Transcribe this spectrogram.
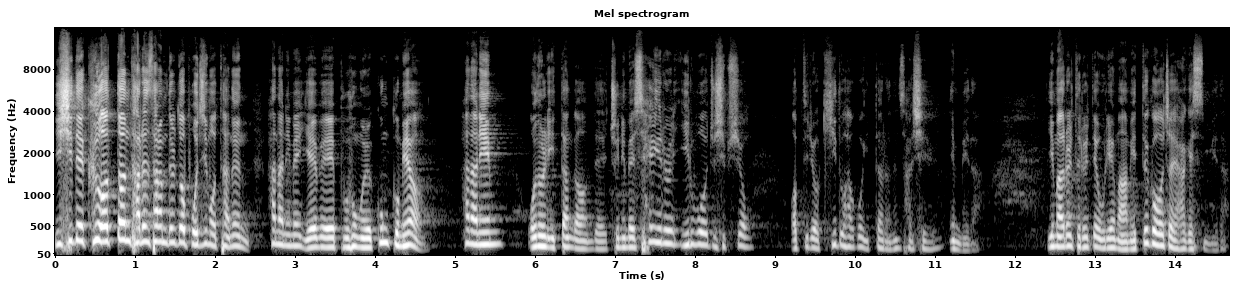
이 시대 그 어떤 다른 사람들도 보지 못하는 하나님의 예배의 부흥을 꿈꾸며 하나님 오늘 이 땅 가운데 주님의 새 일을 이루어 주십시오. 엎드려 기도하고 있다라는 사실입니다. 이 말을 들을 때 우리의 마음이 뜨거워져야 하겠습니다.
